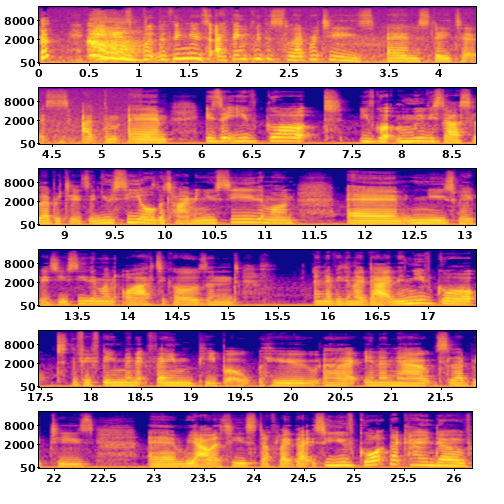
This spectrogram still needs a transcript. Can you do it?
it is, but the thing is, I think with the celebrities um, status at the um, is that you've got you've got movie star celebrities that you see all the time, and you see them on um, newspapers, you see them on articles and and everything like that, and then you've got the fifteen minute fame people who are in and out celebrities, um, reality stuff like that. So you've got that kind of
